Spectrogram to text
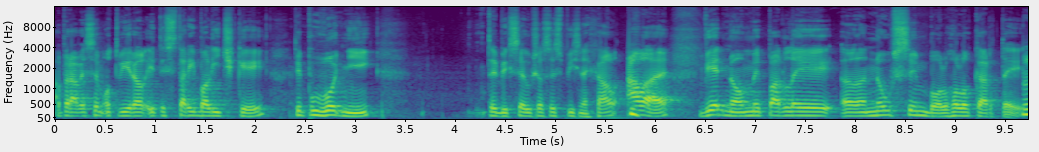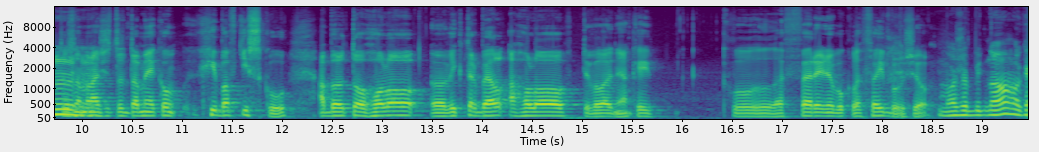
a právě jsem otvíral i ty staré balíčky, ty původní, teď bych se už asi spíš nechal, ale v jednom mi padly uh, no symbol holokarty, to znamená, že to tam je jako chyba v tisku a byl to holo uh, Victor Bell a holo, ty vole, nějaký Clefairy nebo Clefable, že jo? Môže byť, no, OK.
